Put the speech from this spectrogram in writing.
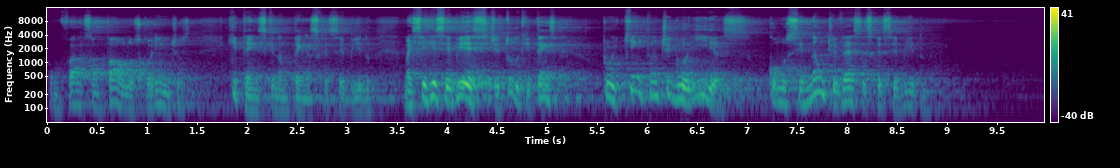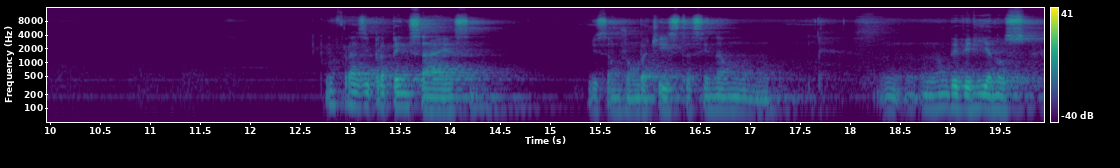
Como fala São Paulo aos Coríntios, que tens que não tenhas recebido? Mas se recebeste tudo que tens, por que então te glorias como se não tivesses recebido? Uma frase para pensar essa de São João Batista, se não não deveria nos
